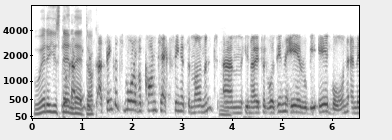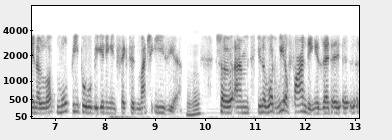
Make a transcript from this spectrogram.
Where do you stand Look, there, Doc? I think it's more of a contact thing at the moment. Um, you know, if it was in the air, it would be airborne, and then a lot more people will be getting infected much easier. So, um, you know, what we are finding is that a- a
